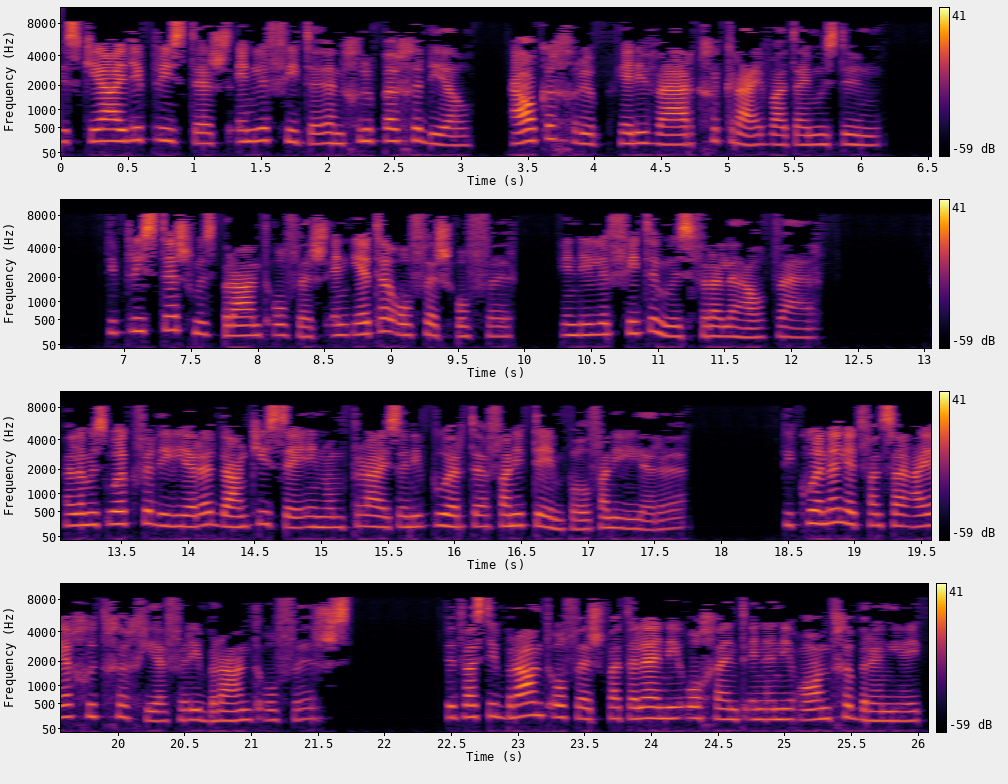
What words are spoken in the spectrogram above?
Hiskia het die priesters en leviete in groepen gedeel, elke groep het die werk gekry wat hij moest doen. Die priesters moest brandoffers en ete offers offer, en die leviete moest vir hulle help werk. Hulle moest ook vir die Heere dankie sê en omprys in die poorte van die tempel van die Heere. Die koning het van sy eie goed gegee vir die brandoffers. Dit was die brandoffers wat hulle in die ochtend en in die aand gebring het,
